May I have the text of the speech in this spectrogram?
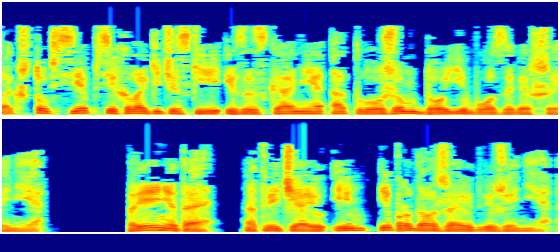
так что все психологические изыскания отложим до его завершения. «Принято!» — отвечаю им и продолжаю движение.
